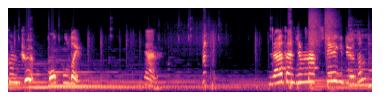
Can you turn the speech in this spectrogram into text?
Çünkü okuldayım. Yani. Zaten jimnastiğe gidiyordum.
